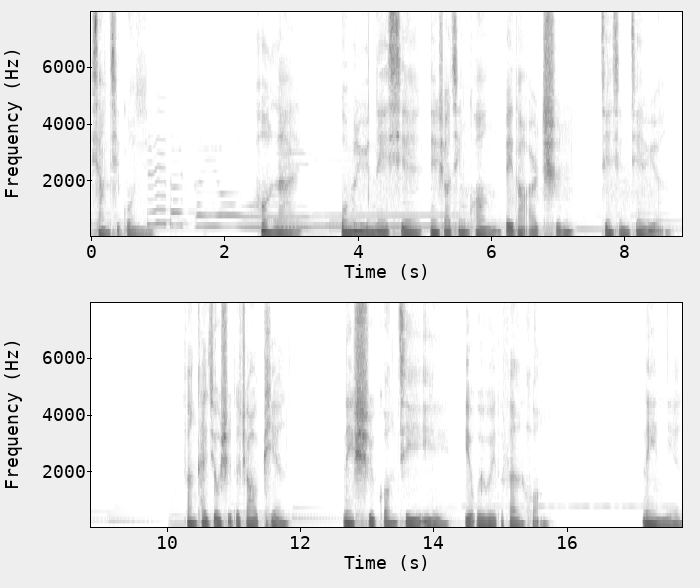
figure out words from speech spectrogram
想起过你？后来。我们与那些年少轻狂背道而驰，渐行渐远。翻开旧时的照片，那时光记忆也微微的泛黄。那一年，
